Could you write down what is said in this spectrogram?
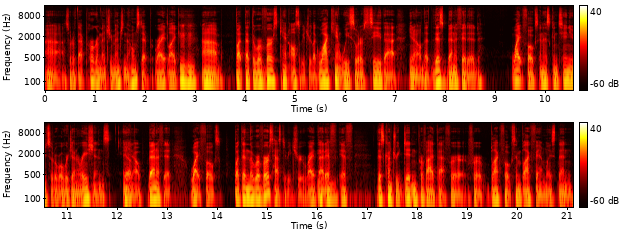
uh, sort of that program that you mentioned, the homestead, right? Like, uh, but that the reverse can't also be true. Like, why can't we sort of see that you know that this benefited white folks and has continued sort of over generations, Yep. you know, benefit white folks. But then the reverse has to be true, right? That if if this country didn't provide that for for black folks and black families, then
